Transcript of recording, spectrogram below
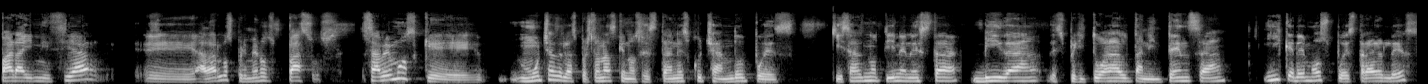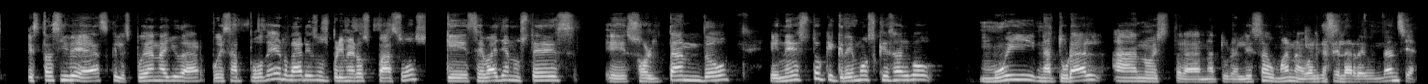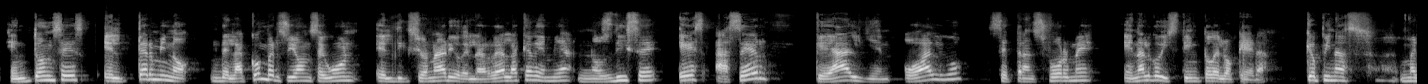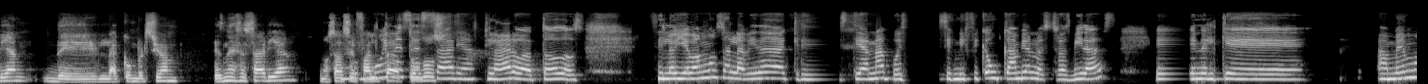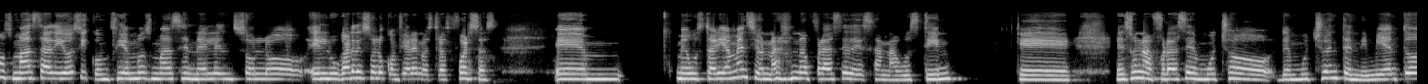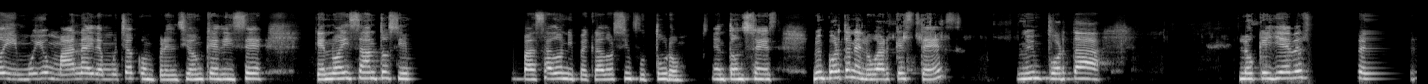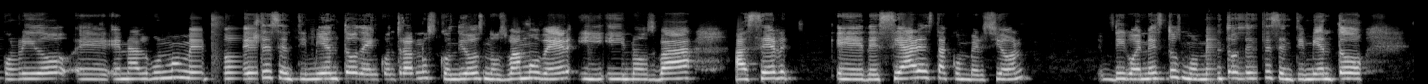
para iniciar eh, a dar los primeros pasos. Sabemos que muchas de las personas que nos están escuchando, pues quizás no tienen esta vida espiritual tan intensa y queremos pues traerles estas ideas que les puedan ayudar pues a poder dar esos primeros pasos, que se vayan ustedes eh, soltando en esto que creemos que es algo muy natural a nuestra naturaleza humana, válgase la redundancia. Entonces, el término de la conversión, según el diccionario de la Real Academia, nos dice es hacer que alguien o algo se transforme en algo distinto de lo que era. ¿Qué opinas, Marian, de la conversión? ¿Es necesaria? ¿Nos hace falta a todos? Claro, a todos. Si lo llevamos a la vida cristiana, pues significa un cambio en nuestras vidas en el que amemos más a Dios y confiemos más en Él en solo, en lugar de solo confiar en nuestras fuerzas. Em, me gustaría mencionar una frase de San Agustín que es una frase de mucho, de mucho entendimiento y muy humana y de mucha comprensión que dice que no hay santo sin pasado ni pecador sin futuro. Entonces, no importa en el lugar que estés, no importa lo que lleves recorrido, eh, en algún momento este sentimiento de encontrarnos con Dios nos va a mover y, nos va a hacer eh, desear esta conversión. Digo, en estos momentos, este sentimiento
